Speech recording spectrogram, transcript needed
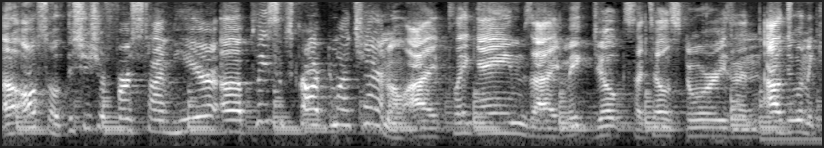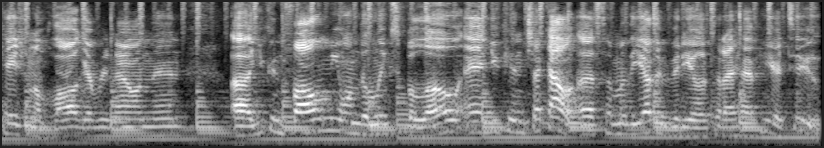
Uh, also, if this is your first time here, uh, please subscribe to my channel. I play games, I make jokes, I tell stories, and I'll do an occasional vlog every now and then. Uh, you can follow me on the links below, and you can check out uh, some of the other videos that I have here too.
